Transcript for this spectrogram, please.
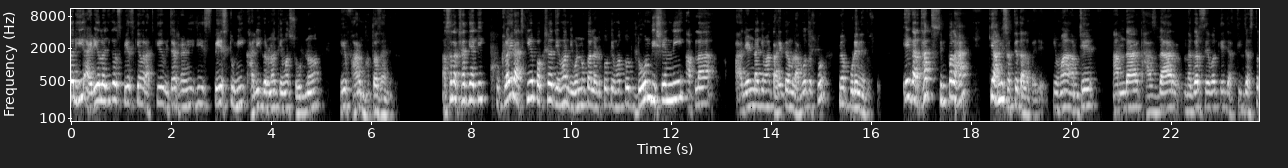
तर ही आयडिओलॉजिकल स्पेस किंवा राजकीय विचारसरणीची स्पेस तुम्ही खाली करणं किंवा सोडणं हे फार महत्वाचं आहे मित्र असं लक्षात घ्या की कुठलाही राजकीय पक्ष जेव्हा निवडणुका लढतो तेव्हा तो दोन दिशेंनी आपला अजेंडा किंवा कार्यक्रम राबवत असतो किंवा पुढे नेत असतो. एक अर्थात सिंपल हा की आम्ही सत्तेत आलं पाहिजे. किंवा आमचे आमदार खासदार नगरसेवक हे जास्तीत जास्त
